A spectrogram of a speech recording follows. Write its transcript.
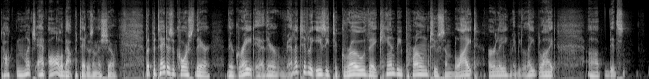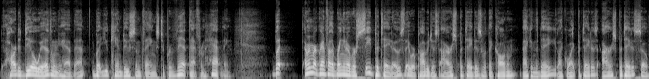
talked much at all about potatoes on this show. But potatoes, of course, they're they're great. Uh, they're relatively easy to grow. They can be prone to some blight, early, maybe late blight. Uh, it's hard to deal with when you have that, but you can do some things to prevent that from happening. But I remember my grandfather bringing over seed potatoes. They were probably just Irish potatoes, what they called them back in the day, like white potatoes, Irish potatoes. So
